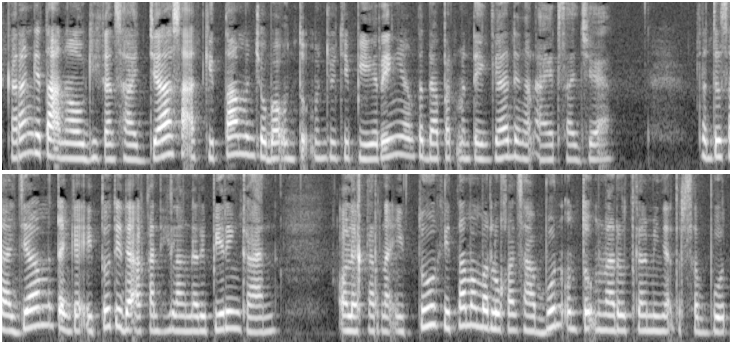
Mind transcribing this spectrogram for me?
Sekarang kita analogikan saja saat kita mencoba untuk mencuci piring yang terdapat mentega dengan air saja. Tentu saja mentega itu tidak akan hilang dari piring kan? Oleh karena itu, kita memerlukan sabun untuk melarutkan minyak tersebut.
